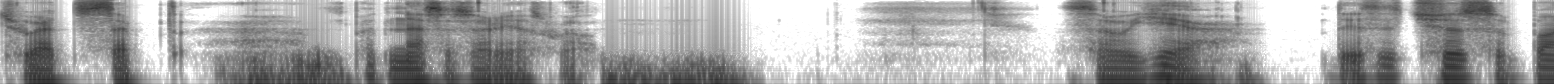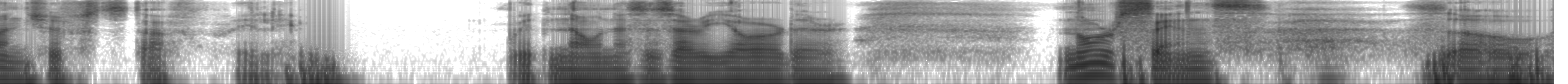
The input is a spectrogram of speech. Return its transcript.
to accept, but necessary as well. So yeah, this is just a bunch of stuff really, with no necessary order nor sense. So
